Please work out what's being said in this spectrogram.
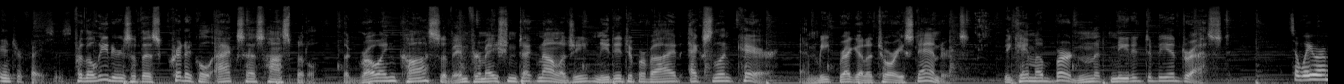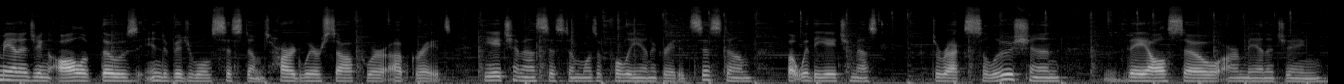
interfaces. For the leaders of this critical access hospital, the growing costs of information technology needed to provide excellent care and meet regulatory standards became a burden that needed to be addressed. So we were managing all of those individual systems, hardware, software, upgrades. The HMS system was a fully integrated system, but with the HMS Direct solution, they also are managing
